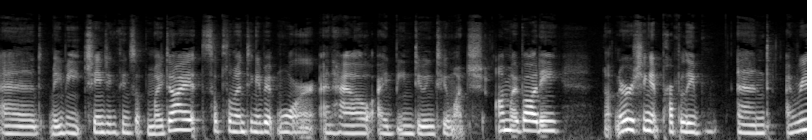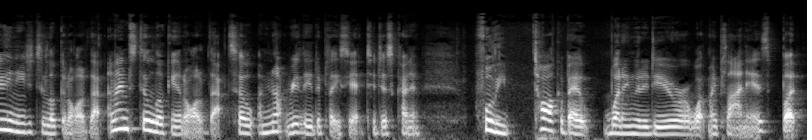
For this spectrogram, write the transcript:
and maybe changing things up in my diet, supplementing a bit more, and how I'd been doing too much on my body, not nourishing it properly. And I really needed to look at all of that. And I'm still looking at all of that. So I'm not really at a place yet to just kind of fully talk about what I'm going to do or what my plan is. But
